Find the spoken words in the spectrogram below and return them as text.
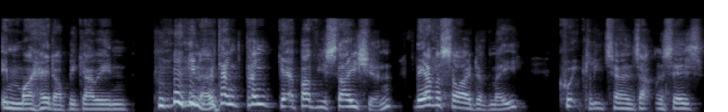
in my head, I'll be going, you know, don't don't get above your station. The other side of me quickly turns up and says,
